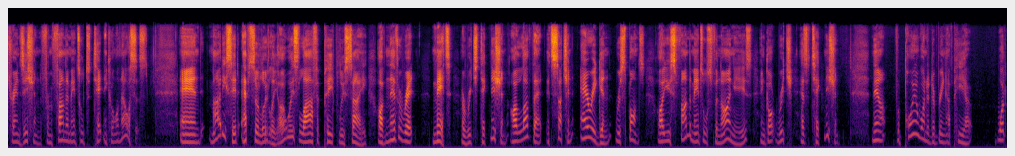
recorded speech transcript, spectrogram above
transition from fundamental to technical analysis? And Marty said absolutely. I always laugh at people who say I've never read met a rich technician. I love that. It's such an arrogant response. I used fundamentals for nine years and got rich as a technician. Now the point I wanted to bring up here what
